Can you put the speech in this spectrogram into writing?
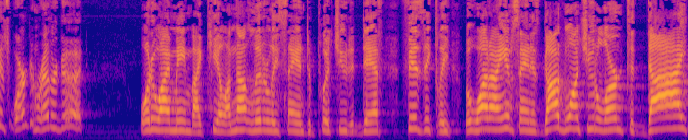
It's working rather good. What do I mean by kill? I'm not literally saying to put you to death physically, but what I am saying is God wants you to learn to die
